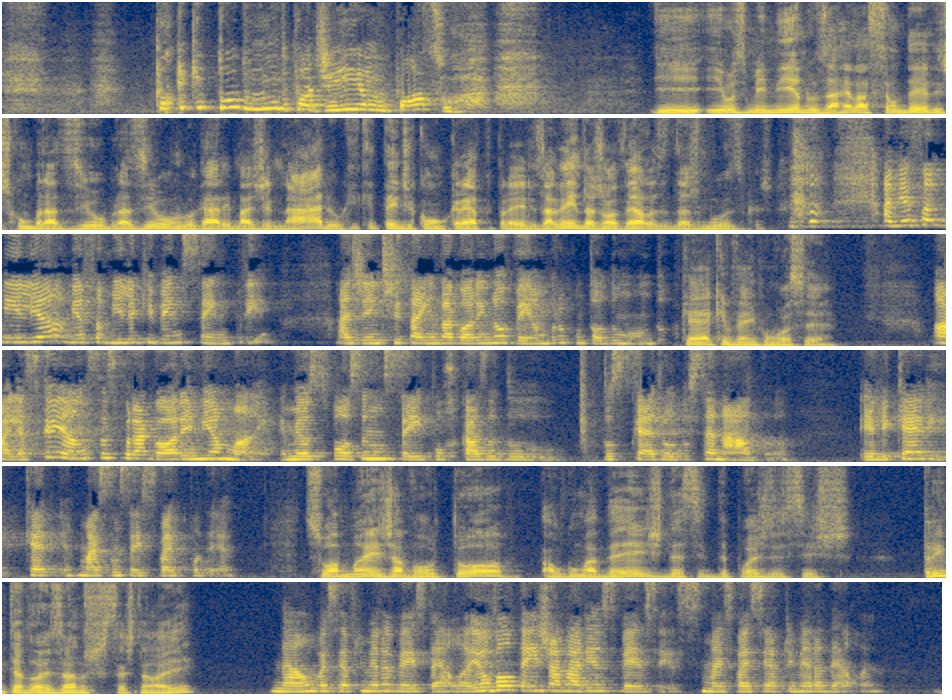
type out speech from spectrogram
Por que, que todo mundo pode ir e eu não posso? E, e, os meninos, a relação deles com o Brasil? O Brasil é um lugar imaginário? O que, que tem de concreto para eles, além das novelas e das músicas? a minha família, a minha família que vem sempre. A gente está indo agora em novembro com todo mundo. Quem é que vem com você? Olha, as crianças por agora e minha mãe. E meu esposo, não sei, por causa do, do schedule do Senado. Ele quer ir, quer ir, mas não sei se vai poder. Sua mãe já voltou alguma vez desse, depois desses 32 anos que vocês estão aí? Não, vai ser a primeira vez dela. Eu voltei já várias vezes, mas vai ser a primeira dela.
